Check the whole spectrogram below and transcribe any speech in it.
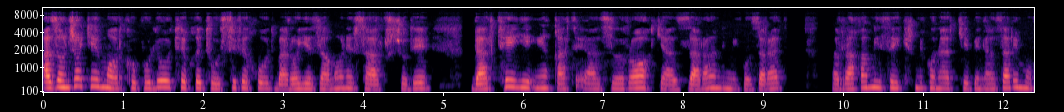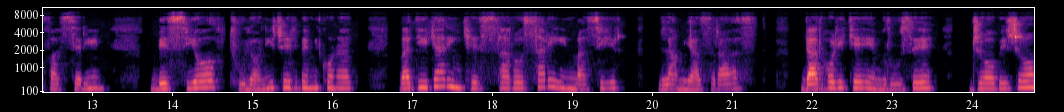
از آنجا که مارکوپولو طبق توصیف خود برای زمان صرف شده در طی این قطعه از راه که از زرند میگذرد رقمی ذکر می کند که به نظر مفسرین بسیار طولانی جلوه می کند و دیگر اینکه سراسر این مسیر لمیزره است در حالی که امروزه جابجا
